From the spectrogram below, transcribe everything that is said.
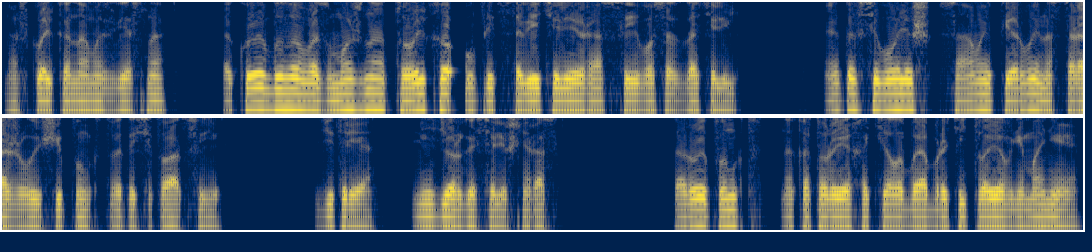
Насколько нам известно, такое было возможно только у представителей расы его создателей. Это всего лишь самый первый настораживающий пункт в этой ситуации. Дитрия, не дергайся лишний раз. Второй пункт, на который я хотела бы обратить твое внимание,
